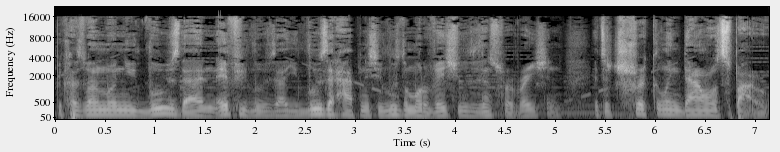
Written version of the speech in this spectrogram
Because when, when you lose that, and if you lose that, you lose that happiness, you lose the motivation, you lose the inspiration. It's a trickling downward spiral.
